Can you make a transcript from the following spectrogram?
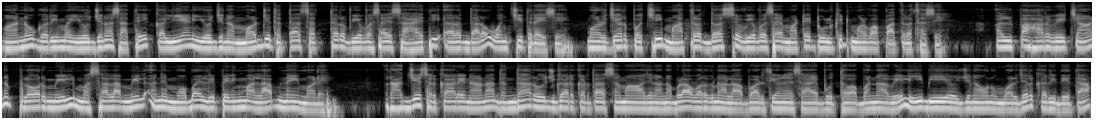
માનવ ગરિમા યોજના સાથે કલ્યાણ યોજના મર્જ થતાં સત્તર વ્યવસાય સહાયથી અરજદારો વંચિત રહેશે. મર્જર પછી માત્ર દસ વ્યવસાય માટે ટૂલકીટ મળવાપાત્ર થશે. અલ્પાહાર વેચાણ ફ્લોર મિલ મસાલા મિલ અને મોબાઈલ રિપેરિંગમાં લાભ નહીં મળે. રાજ્ય સરકારે નાના ધંધા રોજગાર કરતા સમાજના નબળા વર્ગના લાભાર્થીઓને સહાયભૂત થવા બનાવેલી બે યોજનાઓનું મર્જર કરી દેતા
